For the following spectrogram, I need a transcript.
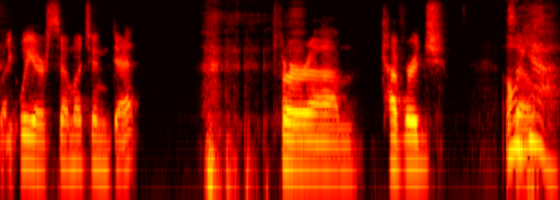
Like we are so much in debt for um, coverage. Oh so. yeah.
